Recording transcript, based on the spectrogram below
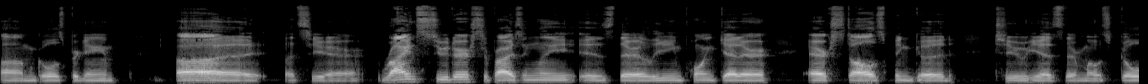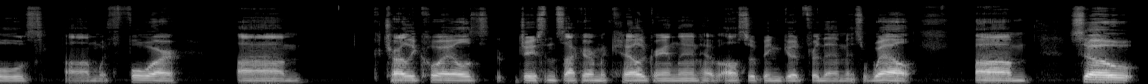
um, goals per game. Uh, let's see here. Ryan Suter, surprisingly, is their leading point getter. Eric Staal's been good too. He has their most goals um, with four. Um, Charlie Coyle's, Jason Zucker, Mikael Granlund have also been good for them as well. Um, so,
